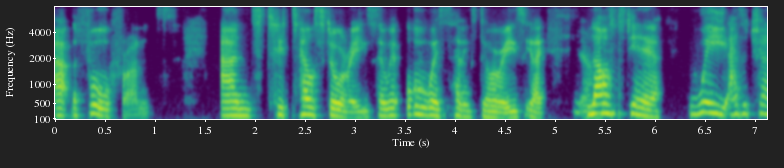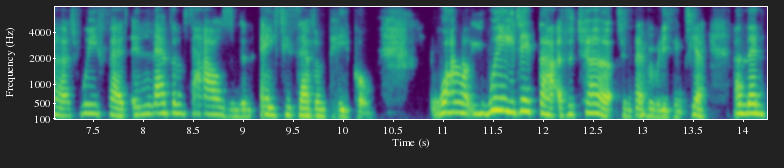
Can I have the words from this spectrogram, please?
at the forefront and to tell stories. So we're always telling stories. You know, yeah. last year we as a church we fed 11,087 people. Wow, we did that as a church, and everybody thinks, yeah. And then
